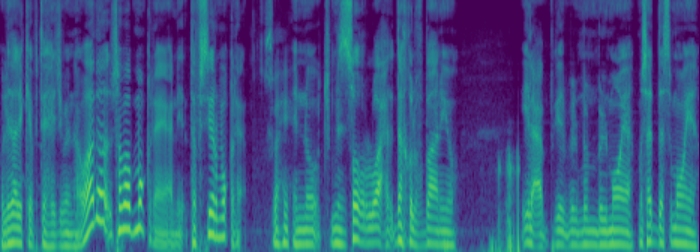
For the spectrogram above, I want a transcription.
ولذلك يبتهج منها. وهذا سبب مقنع يعني تفسير مقنع. صحيح. إنه من صغر الواحد دخله في بانيو يلعب بال- بال- بالموية مسدس موية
